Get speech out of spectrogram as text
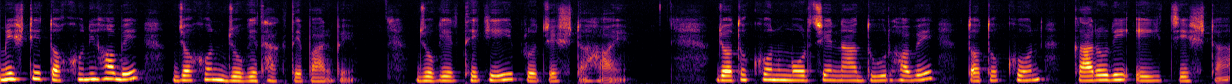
মিষ্টি তখনই হবে যখন যোগে থাকতে পারবে। যোগের থেকেই প্রচেষ্টা হয়। যতক্ষণ মরচে না দূর হবে, ততক্ষণ কারোরই এই চেষ্টা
